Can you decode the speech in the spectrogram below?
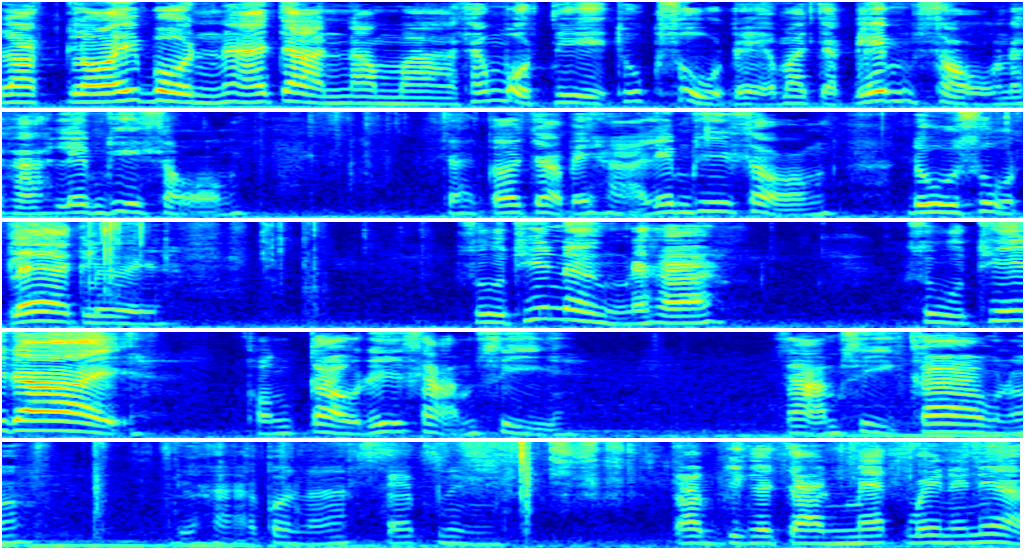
หลักร้อยบนนะอาจารย์นำมาทั้งหมดนี่ทุกสูตรเลยมาจากเล่มสองนะคะ เล่มที่สองอาจารย์ก็จะไปหาเล่มที่สองดูสูตรแรกเลย สูตรที่หนึ่งนะคะ สูตรที่ได้ ของเก่าได้สามสี่สามสี่เก้าเนาะเดี๋ยวหาก่อนนะแป๊บหนึ่งตามจริงอาจารย์แม็กไว้นะเนี่ย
